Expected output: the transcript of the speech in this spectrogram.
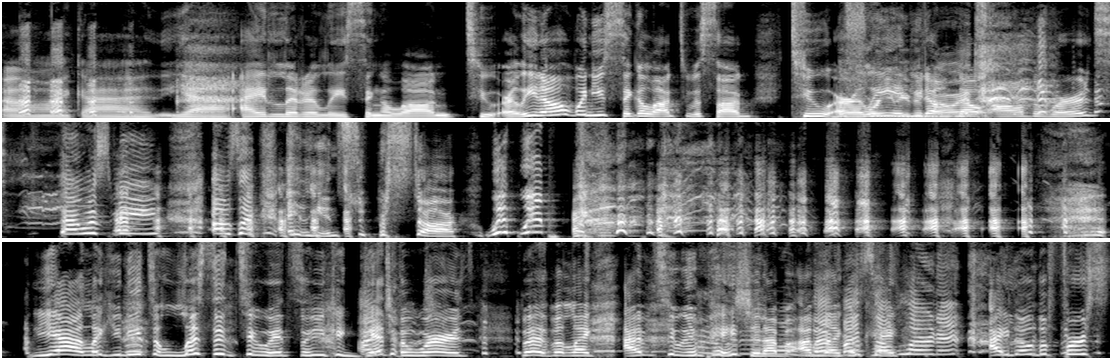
Oh my God. Yeah. I literally sing along too early. You know, when you sing along to a song too Before early you and you don't know know all the words. that was me. I was like, alien superstar, whip, whip. yeah, like you need to listen to it so you can get the words. But but like I'm too impatient. I'm, I'm like, okay, learn it. I know the first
